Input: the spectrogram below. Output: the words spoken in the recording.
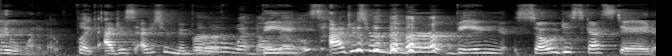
don't even want to know. Like I just I just remember what being. I just remember being so disgusted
